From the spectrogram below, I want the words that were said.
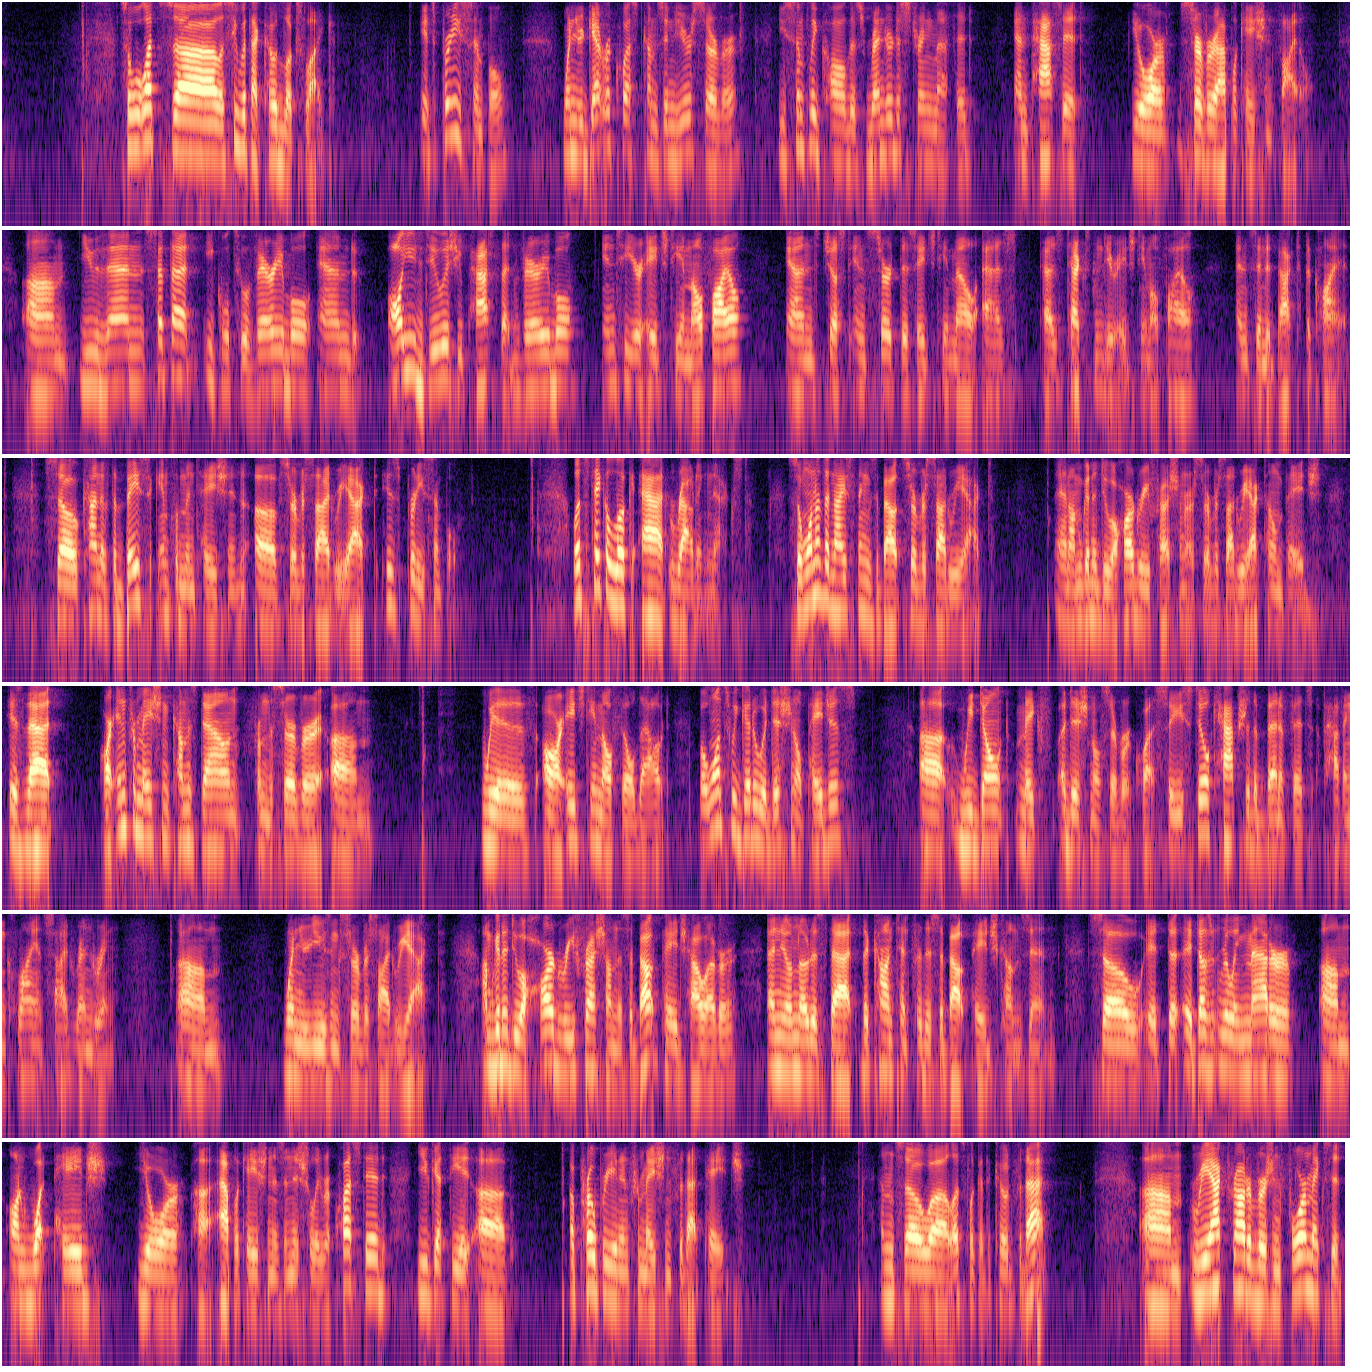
So let's, uh, let's see what that code looks like. It's pretty simple. When your GET request comes into your server, you simply call this render to string method and pass it your server application file. Um, you then set that equal to a variable, and all you do is you pass that variable into your HTML file and just insert this HTML as, as text into your HTML file and send it back to the client. So kind of the basic implementation of server-side React is pretty simple. Let's take a look at routing next. So one of the nice things about server-side React, and I'm going to do a hard refresh on our server-side React homepage, is that our information comes down from the server um, with our HTML filled out. But once we go to additional pages, uh, we don't make additional server requests. So you still capture the benefits of having client-side rendering um, when you're using server-side React. I'm going to do a hard refresh on this About page, however, and you'll notice that the content for this About page comes in. So it, it doesn't really matter um, on what page your uh, application is initially requested, you get the uh, appropriate information for that page. And so uh, let's look at the code for that. Um, React Router version 4 makes it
